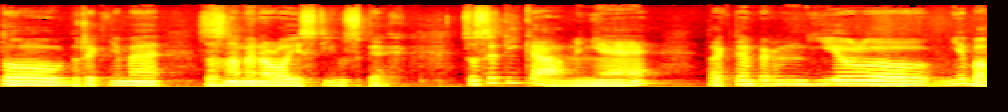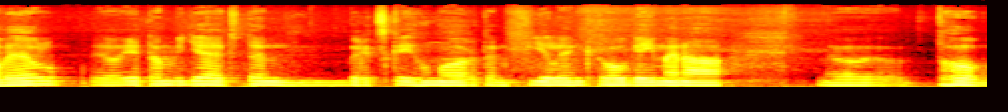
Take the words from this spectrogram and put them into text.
to, řekněme, zaznamenalo jistý úspěch. Co se týká mě, tak ten první díl mě bavil, je tam vidět ten britský humor, ten feeling toho gamena, toho,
